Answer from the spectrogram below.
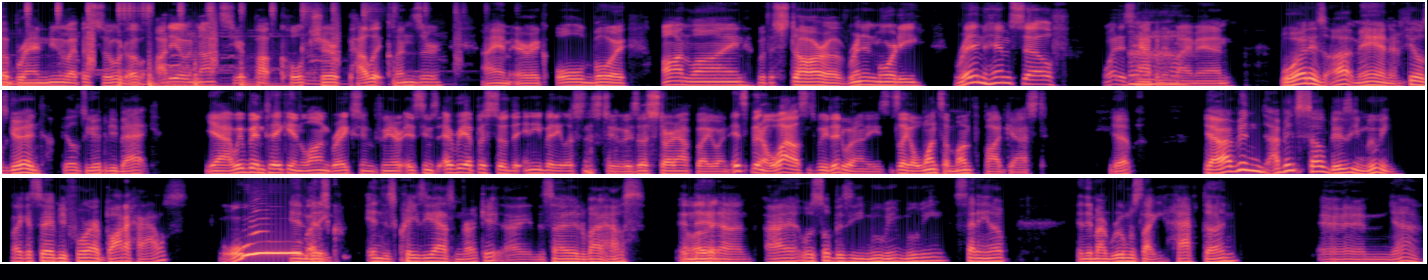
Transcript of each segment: a brand new episode of Audionots, your pop culture palate cleanser. I am Eric Oldboy, online with the star of Ren and Morty, Ren himself. What is happening, my uh, man? What is up, man? It feels good. Feels good to be back. Yeah, we've been taking long breaks in between. It seems every episode that anybody listens to is us starting off by going, It's been a while since we did one of these. It's like a once a month podcast. Yep. Yeah, I've been I've been so busy moving. Like I said before, I bought a house Ooh, in buddy. this in this crazy ass market. I decided to buy a house, and love then uh, I was so busy moving, moving, setting up, and then my room was like half done, and yeah,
